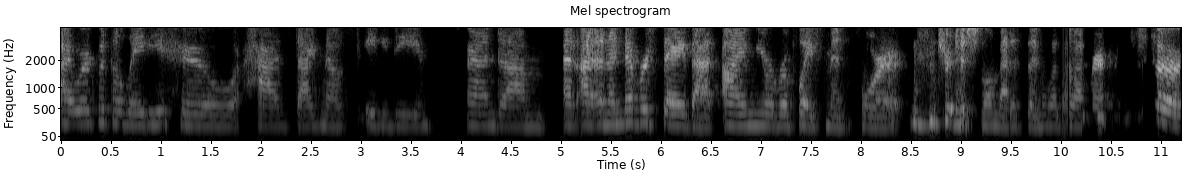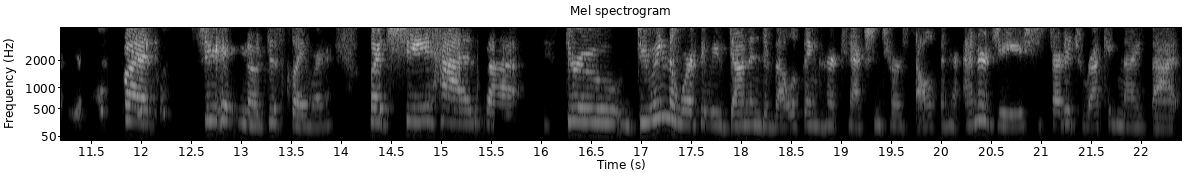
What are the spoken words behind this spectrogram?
I work with a lady who has diagnosed ADD and um and I, and I never say that I'm your replacement for traditional medicine whatsoever. Sure. But she, you know, disclaimer. But she has uh, through doing the work that we've done and developing her connection to herself and her energy, she started to recognize that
